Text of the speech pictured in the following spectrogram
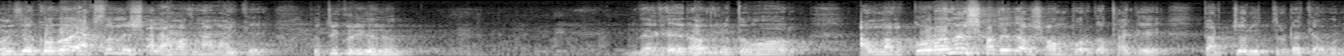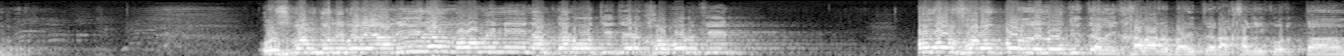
ওই যে কলো একচল্লিশ সালে আমাকে নামাইকে। তো তুই করি গেল? দেখেন হজরত তোমার আল্লাহর কোরআনের সাথে যার সম্পর্ক থাকে, তার চরিত্রটা কেমন হয়? ওসমান গনি বলে আমির আল আপনার অতীতের খবর কি? ওমর ফারুক বললেন, অতীতে আমি খালার বাড়িতে রাখালি করতাম।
